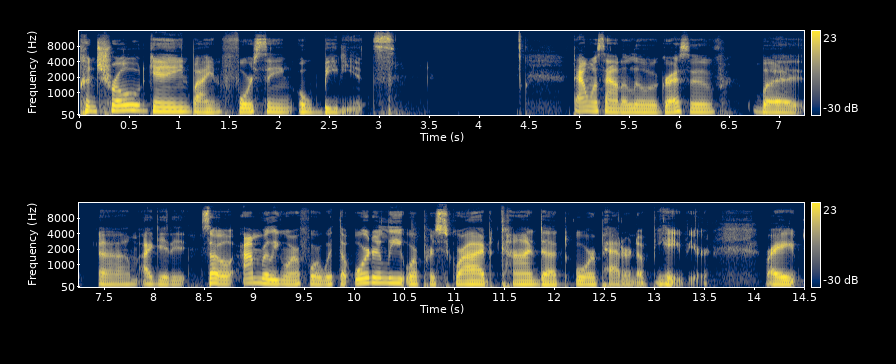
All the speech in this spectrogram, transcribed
controlled gain by enforcing obedience. That one sounded a little aggressive, but um, I get it. So I'm really going for with the orderly or prescribed conduct or pattern of behavior, right?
